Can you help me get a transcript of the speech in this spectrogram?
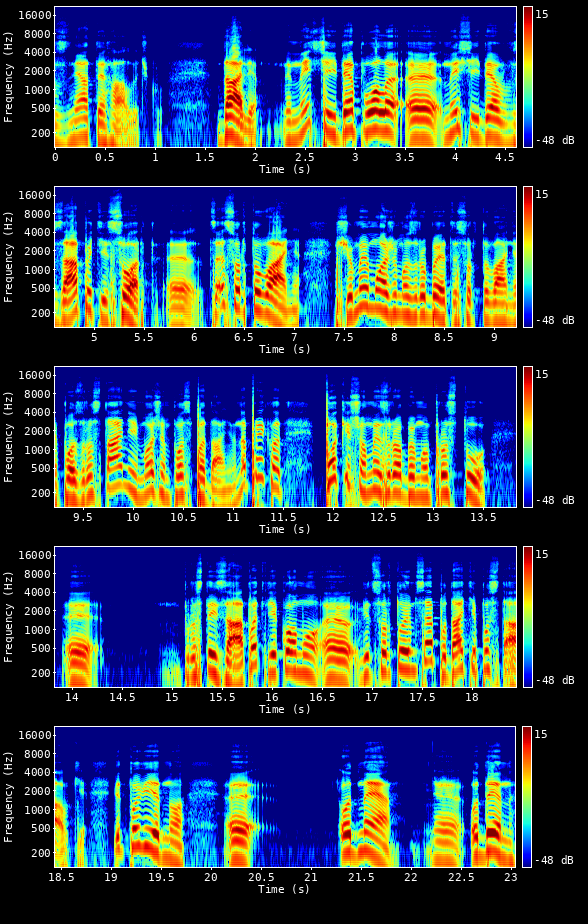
зняти галочку. Далі, нижче йде поле, е, нижче йде в запиті сорт. Е, це сортування. Що ми можемо зробити сортування по зростанню і можемо по спаданню. Наприклад, поки що ми зробимо просту, е, простий запит, в якому е, відсортуємо все по даті поставки. Відповідно, е, одне, е, один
